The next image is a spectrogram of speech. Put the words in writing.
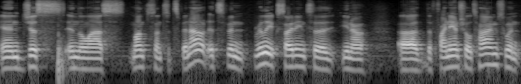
and just in the last month since it's been out, it's been really exciting to, you know, uh, the Financial Times went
